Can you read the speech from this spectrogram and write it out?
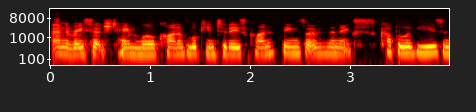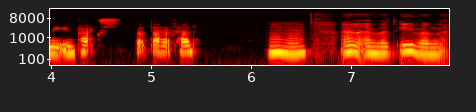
and the research team will kind of look into these kind of things over the next couple of years and the impacts that they have had. Mm-hmm. And and that even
